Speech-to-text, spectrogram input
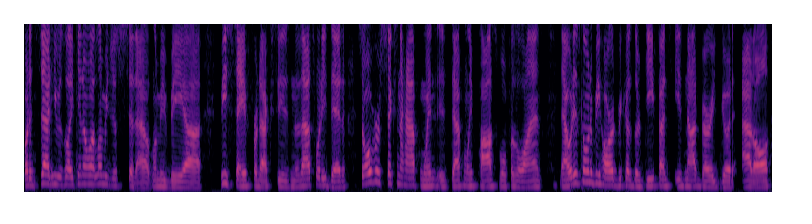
But instead, he was like, you know what? Let me just sit out. Let me be uh, be safe for next season. And that's what he did. So over six and a half wins is definitely possible for the Lions. Now, it is going to be hard because their defense is not very good at all.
